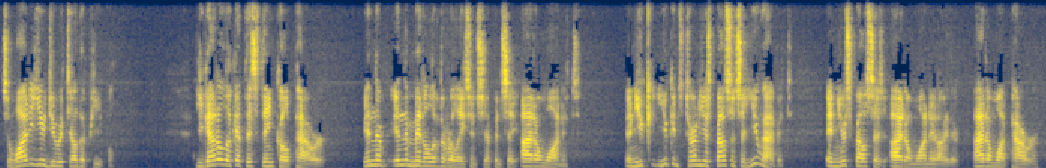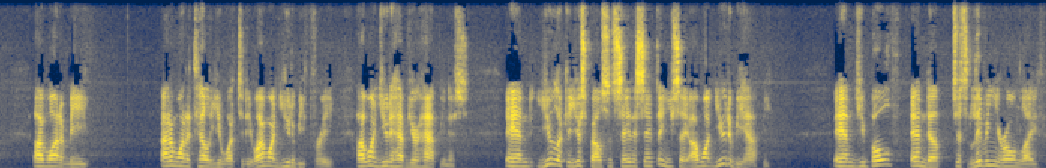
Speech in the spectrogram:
So why do you do it to other people? You got to look at this thing called power in the in the middle of the relationship and say, "I don't want it." And you you can turn to your spouse and say, "You have it," and your spouse says, "I don't want it either. I don't want power. I want to be. I don't want to tell you what to do. I want you to be free. I want you to have your happiness." And you look at your spouse and say the same thing. You say, "I want you to be happy," and you both end up just living your own life,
